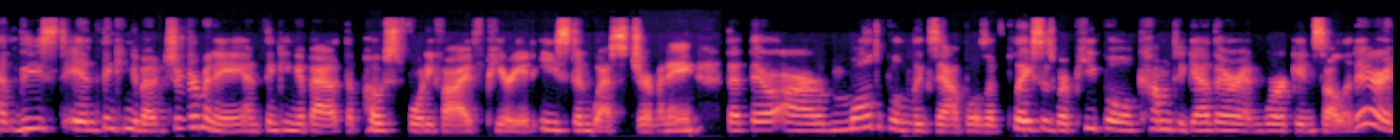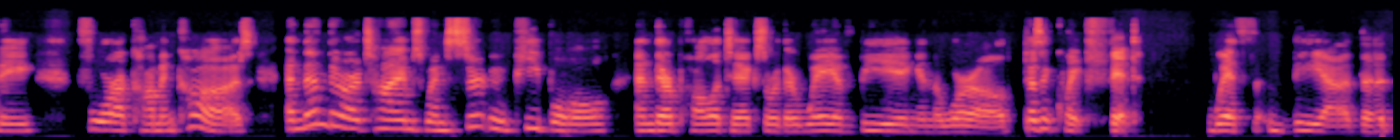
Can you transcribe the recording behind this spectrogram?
at least in thinking about Germany and thinking about the post 45 period, East and West Germany, that there are multiple examples of places where people come together and work in solidarity for a common cause. And then there are times when certain people and their politics or their way of being in the world doesn't quite fit with the uh, the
